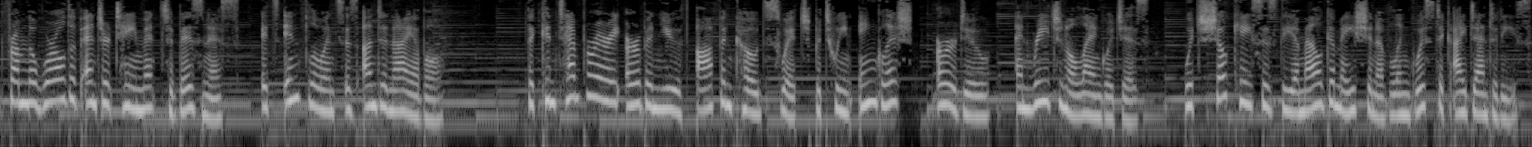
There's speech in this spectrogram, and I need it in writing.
From the world of entertainment to business, its influence is undeniable. The contemporary urban youth often code switch between English, Urdu, and regional languages, which showcases the amalgamation of linguistic identities.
